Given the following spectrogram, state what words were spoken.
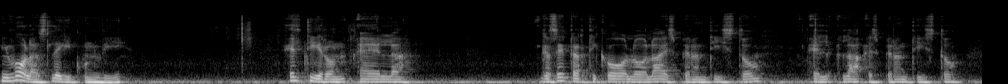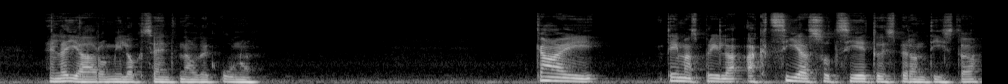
Mi volas legi kun vi el tiron el gazeta articolo La Esperantisto el La Esperantisto en la jaro 1991. Kai temas pri la akcia societo esperantista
